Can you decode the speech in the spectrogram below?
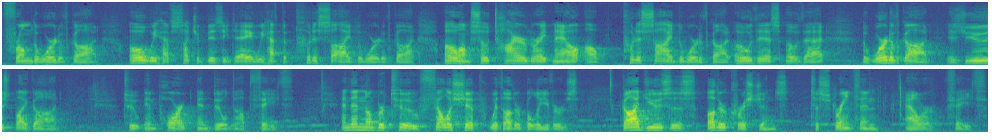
from the Word of God. Oh, we have such a busy day, we have to put aside the Word of God. Oh, I'm so tired right now, I'll put aside the Word of God. Oh, this, oh, that. The Word of God is used by God to impart and build up faith. And then, number two, fellowship with other believers. God uses other Christians to strengthen our faith.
